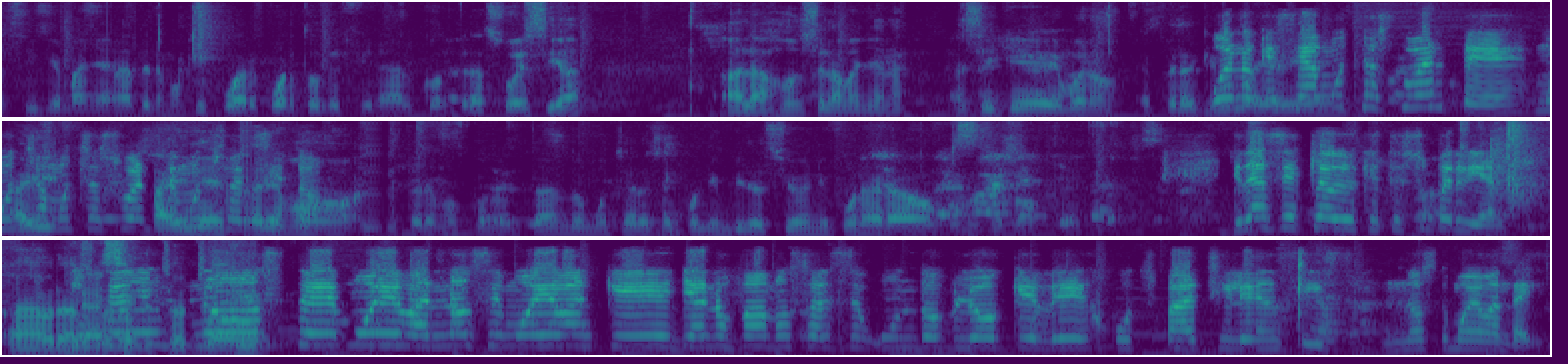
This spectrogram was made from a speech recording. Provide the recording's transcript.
así que mañana tenemos que jugar cuartos de final contra Suecia a las 11 de la mañana. Así que, bueno, espero que. Bueno, que sea mucha suerte, mucha, mucha suerte, mucho éxito. Le estaremos comentando. Muchas gracias por la invitación y fue un agrado conversar con usted. Gracias, Claudio, que esté súper bien. Abrazo, No se muevan, no se muevan, que ya nos vamos al segundo bloque de Jutzpa Chilensis. No se muevan de ahí.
